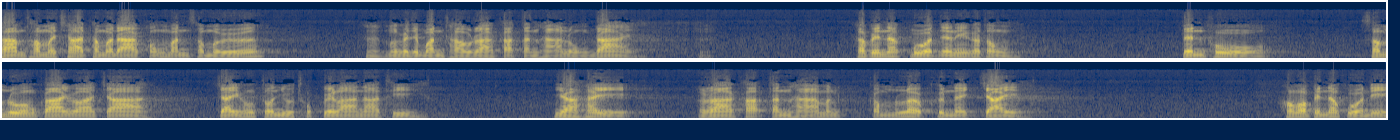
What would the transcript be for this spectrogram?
ตามธรรมชาติธรรมดาของมันเสมอ มันก็จะบรรเทาราคะตัณหาลงได้ ถ้าเป็นนักบวชอย่างนี้ก็ต้อง เป็นผู้สำรวมกายวาจา ใจของตนอยู่ทุกเวลานาที อย่าให้ราคะตัณหามันกำเริบขึ้นในใจ เพราะว่าเป็นนักบวชนี่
